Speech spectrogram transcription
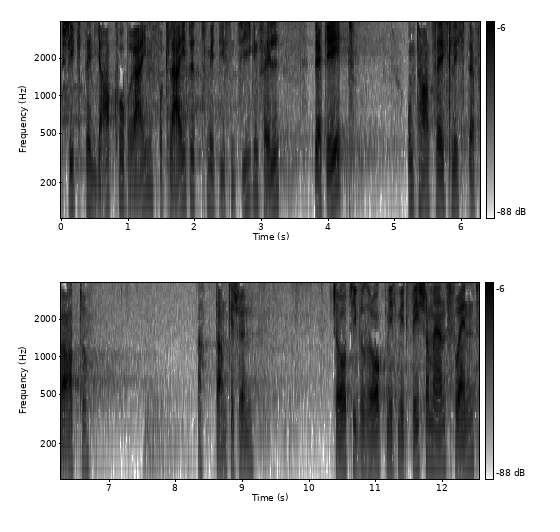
schickt den Jakob rein, verkleidet mit diesem Ziegenfell. Der geht und tatsächlich der Vater, ach, Dankeschön, Georgie versorgt mich mit Fisherman's Friend.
